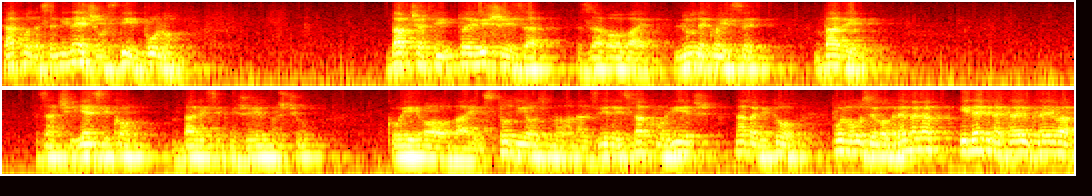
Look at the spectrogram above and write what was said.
tako da se mi nećemo s tim puno bakčati, to je više za, za ovaj ljude koji se bave znači jezikom, bave se književnošću, koji ovaj studiozno analiziraju svaku riječ, nama bi to puno uzelo vremena i ne bi na kraju krajeva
